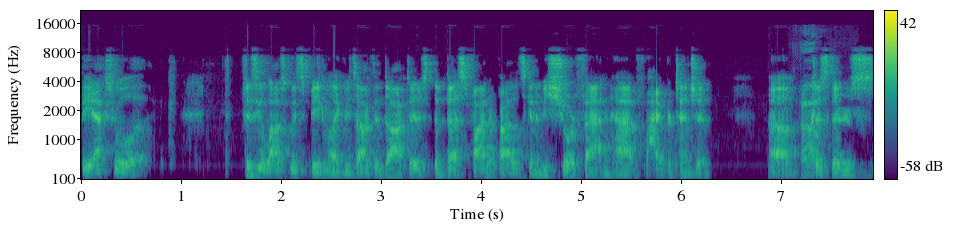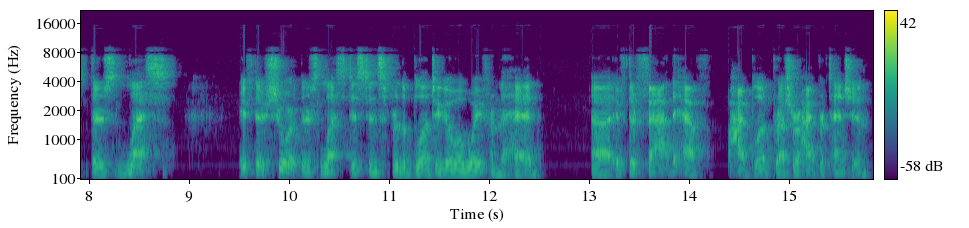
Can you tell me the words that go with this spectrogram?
The actual physiologically speaking like we talked to doctors the best fighter pilot's going to be short fat and have hypertension. Because um, oh. there's there's less if they're short there's less distance for the blood to go away from the head. Uh, if they're fat they have high blood pressure hypertension.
